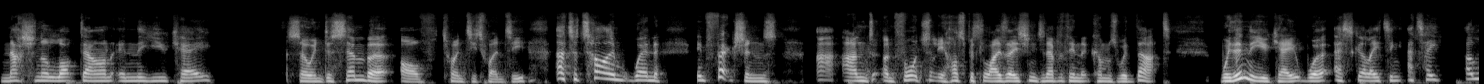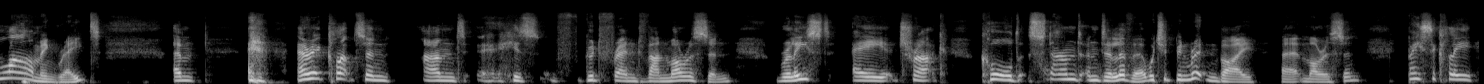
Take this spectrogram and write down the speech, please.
national lockdown in the UK. So in December of 2020, at a time when infections and unfortunately hospitalizations and everything that comes with that within the UK were escalating at a alarming rate. Um, Eric Clapton and his good friend Van Morrison released a track called Stand and Deliver, which had been written by uh, Morrison, basically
